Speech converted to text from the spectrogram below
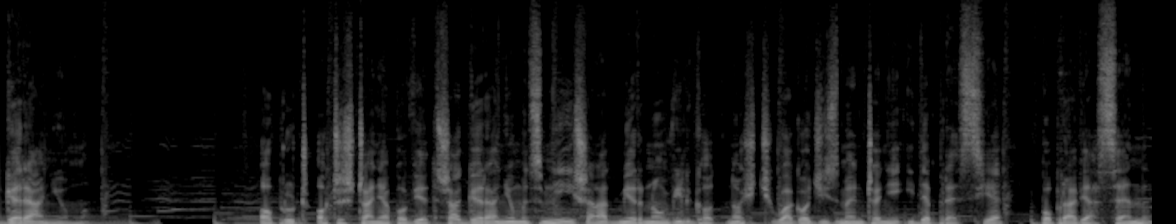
Geranium. Oprócz oczyszczania powietrza, geranium zmniejsza nadmierną wilgotność, łagodzi zmęczenie i depresję, poprawia sen,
